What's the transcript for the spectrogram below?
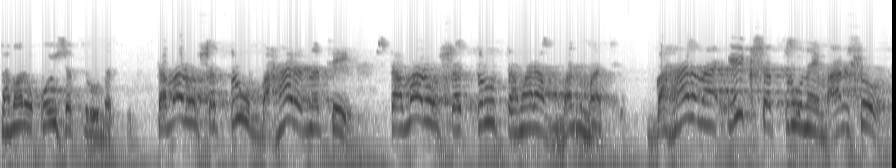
તમારો કોઈ શત્રુ નથી. તમારો શત્રુ બહાર નથી. તમારો શત્રુ તમારા મનમાં છે. બહારના એક શત્રુને મારશો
